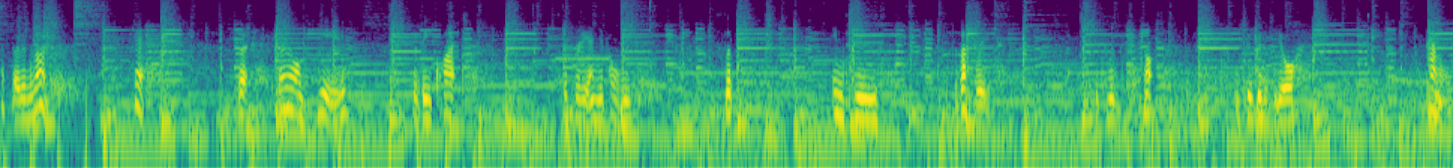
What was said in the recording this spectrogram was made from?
That's better than none. Yeah. But going along here would be quite slippery and you'd probably slip into the blackberries, which would not be too good for your panels.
